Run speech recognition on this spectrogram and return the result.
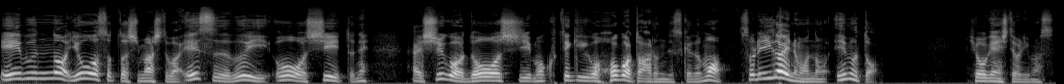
英文の要素としましては S、V、O、C とね、はい、主語、動詞、目的語、保護とあるんですけども、それ以外のものを M と表現しております。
